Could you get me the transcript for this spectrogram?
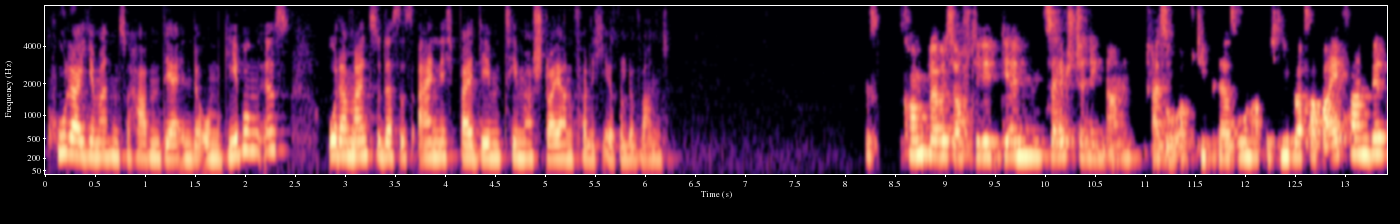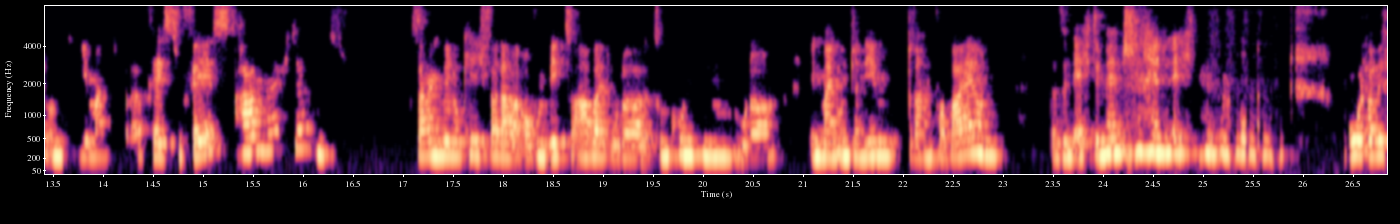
cooler, jemanden zu haben, der in der Umgebung ist? Oder meinst du, das ist eigentlich bei dem Thema Steuern völlig irrelevant? Es kommt, glaube ich, auf die, den Selbstständigen an, also auf die Person, ob ich lieber vorbeifahren will und jemand face-to-face -face haben möchte und sagen will, okay, ich fahre da auf dem Weg zur Arbeit oder zum Kunden oder in mein Unternehmen dran vorbei und da sind echte Menschen in echten Oder ich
